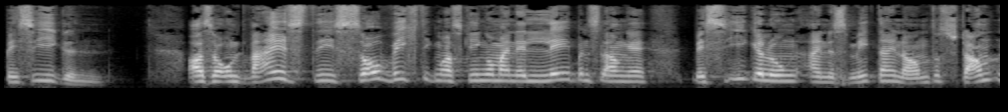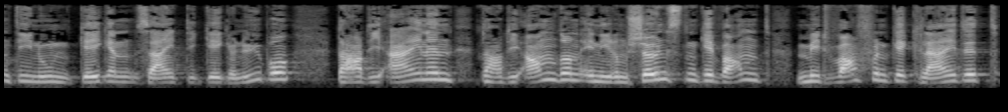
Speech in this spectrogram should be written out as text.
Besiegeln. Also, und weil es dies so wichtig war, es ging um eine lebenslange Besiegelung eines Miteinanders, standen die nun gegenseitig gegenüber, da die einen, da die anderen in ihrem schönsten Gewand mit Waffen gekleidet,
